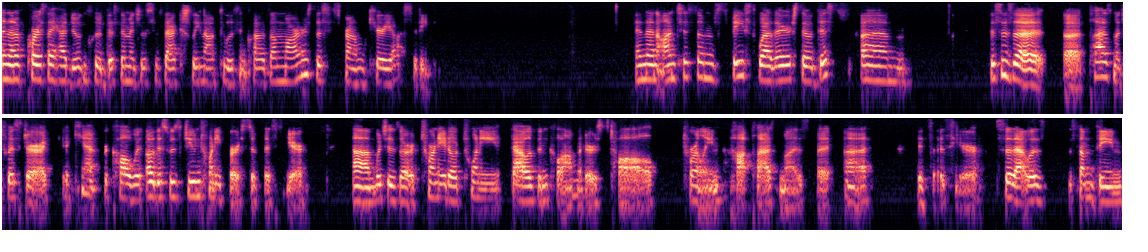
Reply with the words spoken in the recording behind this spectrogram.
And then, of course, I had to include this image. This is actually noctilucent clouds on Mars. This is from Curiosity. And then onto some space weather. So this um, this is a, a plasma twister. I, I, can't recall what. Oh, this was June 21st of this year, um, which is our tornado 20,000 kilometers tall, twirling hot plasmas that uh, it says here. So that was something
